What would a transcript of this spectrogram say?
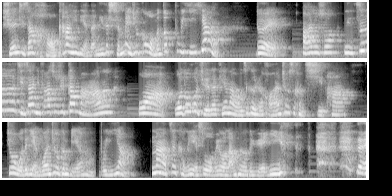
选几张好看一点的？你的审美就跟我们都不一样。对，他就说你这几张你发出去干嘛呢？哇，我都会觉得天哪，我这个人好像就是很奇葩，就我的眼光就跟别人很不一样。那这可能也是我没有男朋友的原因。对，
